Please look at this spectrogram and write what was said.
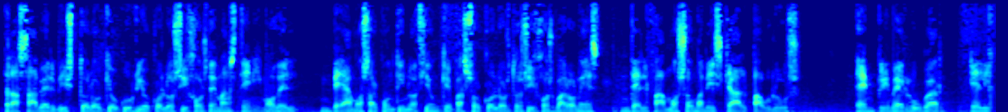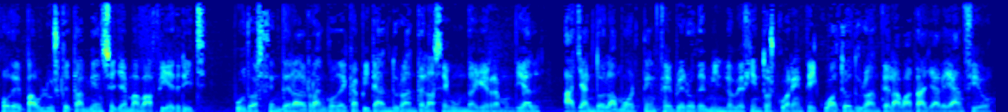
Tras haber visto lo que ocurrió con los hijos de Manstein y Model, veamos a continuación qué pasó con los dos hijos varones del famoso mariscal Paulus. En primer lugar, el hijo de Paulus, que también se llamaba Friedrich, pudo ascender al rango de capitán durante la Segunda Guerra Mundial, hallando la muerte en febrero de 1944 durante la batalla de Anzio.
